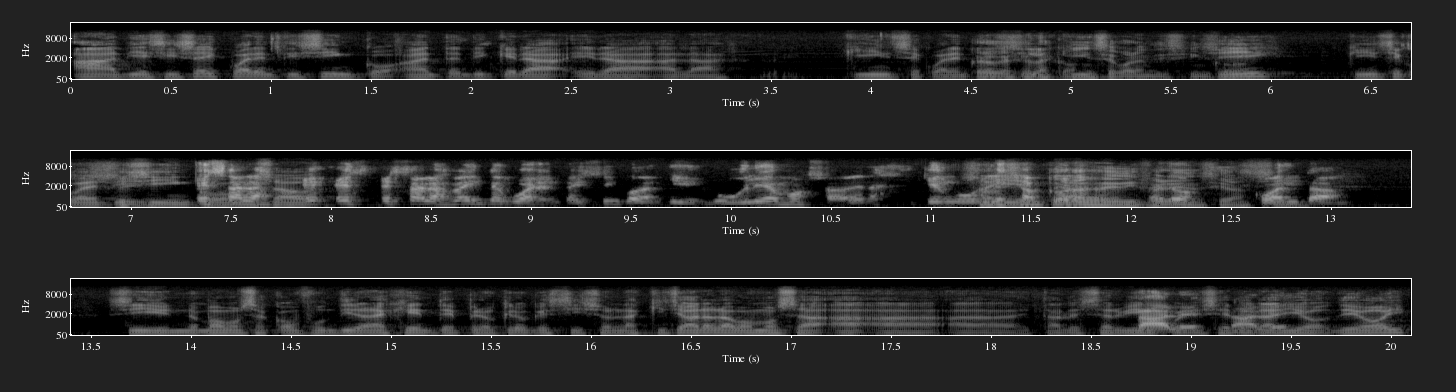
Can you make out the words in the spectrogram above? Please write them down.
Ah, 16.45. Ah, entendí que era, era a las 15.45. Creo que es a las 15.45. ¿Sí? 15.45. Es a, las, a- es, es a las 20.45 de aquí. Googleemos a ver quién googlea. Son cinco horas de Pero, diferencia. ¿Cuánta? Sí, no vamos a confundir a la gente, pero creo que sí, son las 15. Ahora la vamos a, a- a- a establecer bien Dale, cuál es el dale. horario de hoy,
